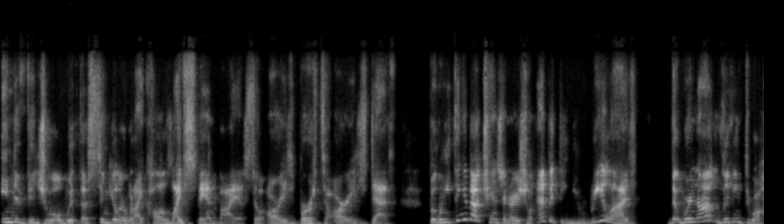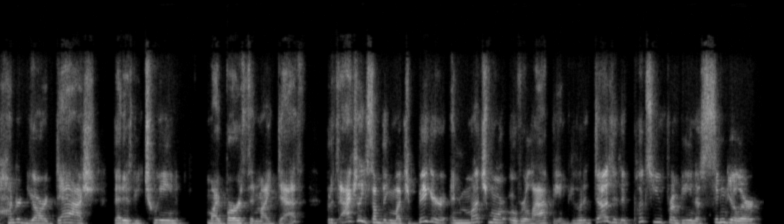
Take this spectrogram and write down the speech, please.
individual with a singular, what I call a lifespan bias. So Ari's birth to Ari's death. But when you think about transgenerational empathy, you realize that we're not living through a 100 yard dash that is between my birth and my death but it's actually something much bigger and much more overlapping because what it does is it puts you from being a singular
